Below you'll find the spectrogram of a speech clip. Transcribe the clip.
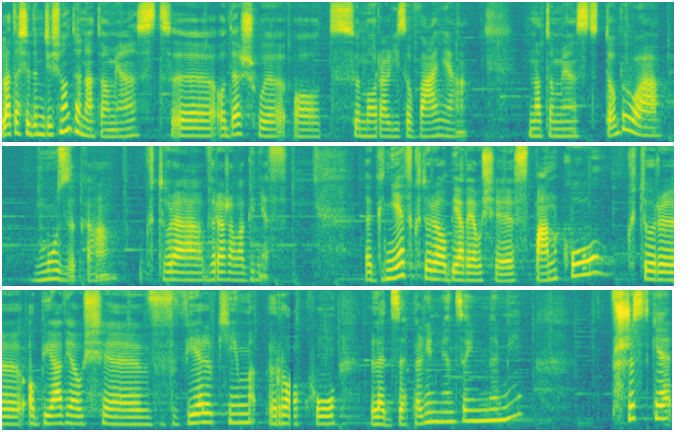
Lata 70. natomiast y, odeszły od moralizowania, natomiast to była muzyka, która wyrażała gniew. Gniew, który objawiał się w punku, który objawiał się w wielkim roku Led Zeppelin między innymi. Wszystkie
